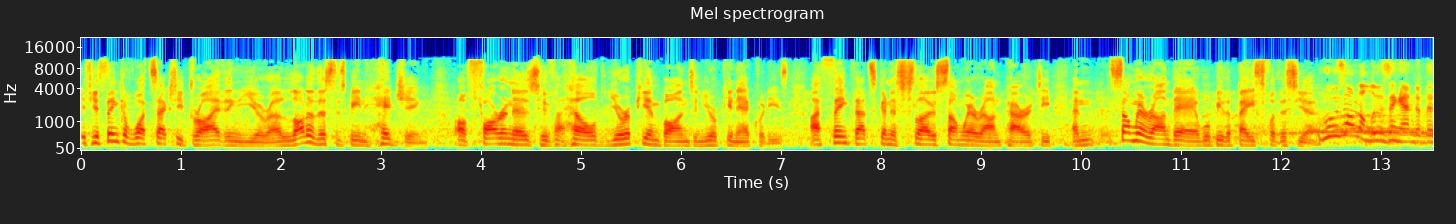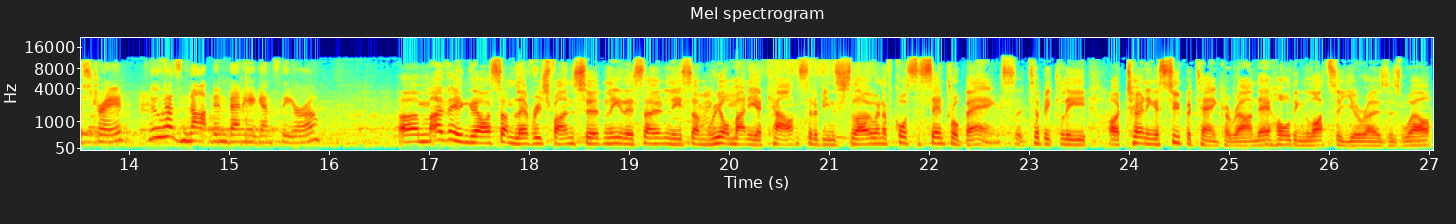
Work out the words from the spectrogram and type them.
If you think of what's actually driving the euro, a lot of this has been hedging of foreigners who've held European bonds and European equities. I think that's going to slow somewhere around parity, and somewhere around there will be the base for this year. Who's on the losing end of this trade? Who has not been betting against the euro? Um, I think there are some leverage funds, certainly. There's certainly some real money accounts that have been slow. And of course, the central banks typically are turning a super tank around. They're holding lots of euros as well.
